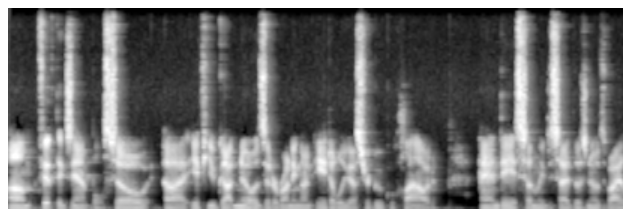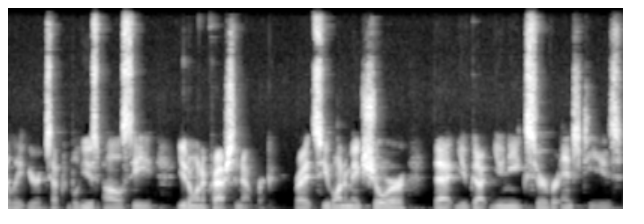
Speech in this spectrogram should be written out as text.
Um, fifth example. So uh, if you've got nodes that are running on AWS or Google Cloud, and they suddenly decide those nodes violate your acceptable use policy, you don't want to crash the network right? So you want to make sure that you've got unique server entities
